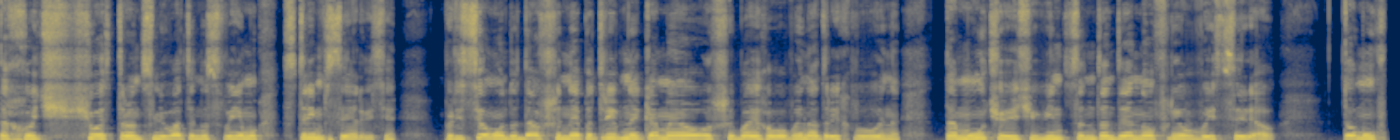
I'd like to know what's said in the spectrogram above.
та хоч щось транслювати на своєму стрім-сервісі. При цьому додавши непотрібне камео, шибай голови на 3 хвилини та мучаючи Вінсента Денофріо весь серіал. Тому в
